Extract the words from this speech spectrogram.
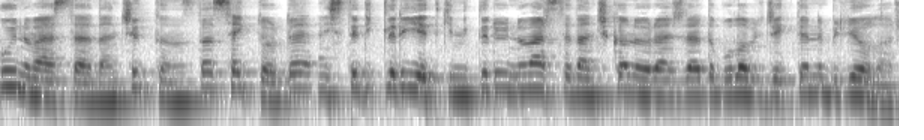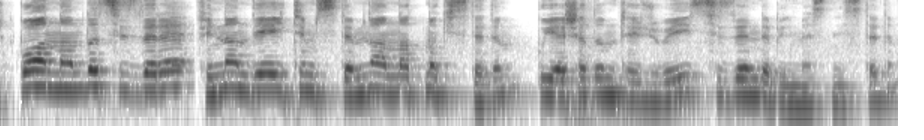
bu üniversitelerden çıktığınızda sektörde istedikleri yetkinlikleri üniversiteden çıkan öğrencilerde bulabileceklerini biliyorlar. Bu anlamda sizlere Finlandiya eğitim sistemini anlatmak istedim. Bu yaşadığım tecrübeyi sizlerin de bilmesini istedim.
